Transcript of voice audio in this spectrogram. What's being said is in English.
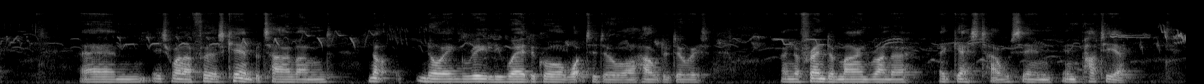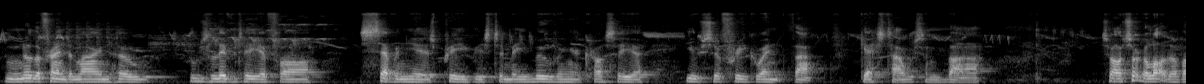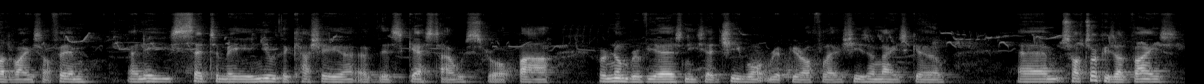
Um, it's when I first came to Thailand not knowing really where to go, or what to do or how to do it. And a friend of mine ran a, a guest house in, in Pattaya. And another friend of mine who, who's lived here for seven years previous to me moving across here used to frequent that guest house and bar. So I took a lot of advice off him and he said to me he knew the cashier of this guest house or bar for a number of years and he said she won't rip you off Les, she's a nice girl Um, so I took his advice,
